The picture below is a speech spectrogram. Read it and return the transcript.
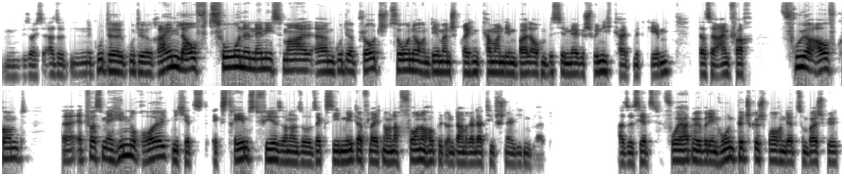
hm, wie soll ich sagen, also eine gute, gute Reinlaufzone, nenne ich es mal, ähm, gute Approachzone und dementsprechend kann man dem Ball auch ein bisschen mehr Geschwindigkeit mitgeben, dass er einfach früher aufkommt, äh, etwas mehr hinrollt, nicht jetzt extremst viel, sondern so sechs, sieben Meter vielleicht noch nach vorne hoppelt und dann relativ schnell liegen bleibt. Also ist jetzt, vorher hatten wir über den hohen Pitch gesprochen, der zum Beispiel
